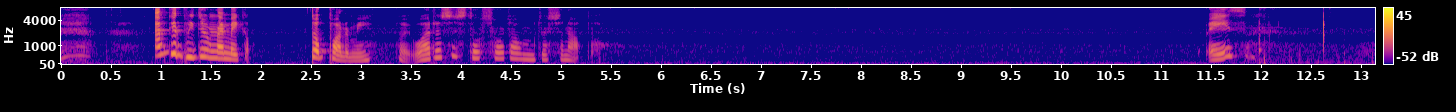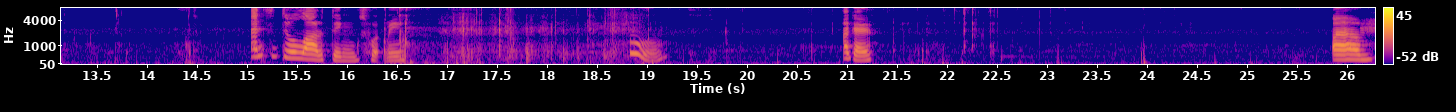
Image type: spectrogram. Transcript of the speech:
I'm gonna be doing my makeup. Don't bother me. Wait, why does it still sort I'm dressing up? And to do a lot of things with me. Ooh. Okay. Um.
